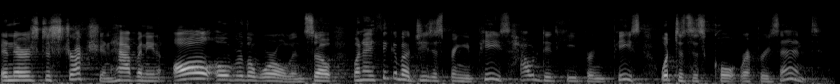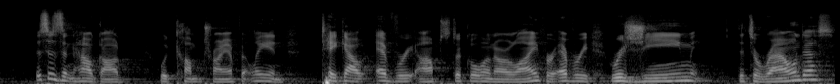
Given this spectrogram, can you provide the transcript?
and there's destruction happening all over the world. And so when I think about Jesus bringing peace, how did he bring peace? What does this colt represent? This isn't how God would come triumphantly and take out every obstacle in our life or every regime that's around us.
